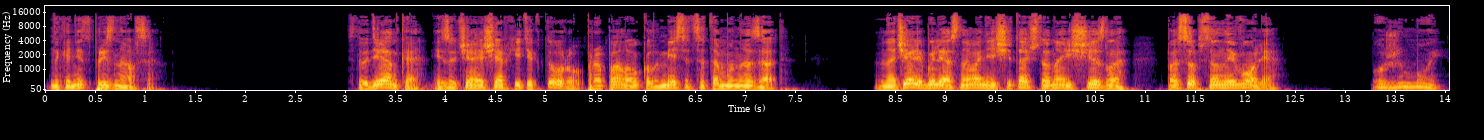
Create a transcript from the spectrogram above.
наконец признался. Студентка, изучающая архитектуру, пропала около месяца тому назад. Вначале были основания считать, что она исчезла по собственной воле. Боже мой!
